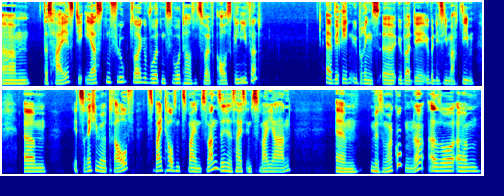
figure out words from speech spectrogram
Ähm, das heißt, die ersten Flugzeuge wurden 2012 ausgeliefert. Äh, wir reden übrigens äh, über, die, über die 787. Ähm, jetzt rechnen wir drauf. 2022, das heißt in zwei Jahren, ähm, müssen wir mal gucken, ne? Also, ähm,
